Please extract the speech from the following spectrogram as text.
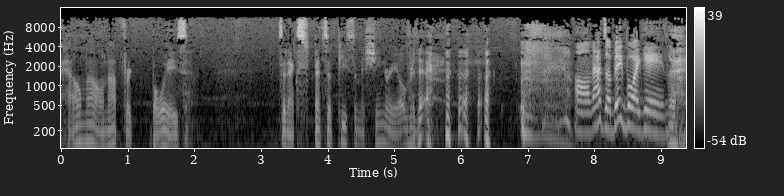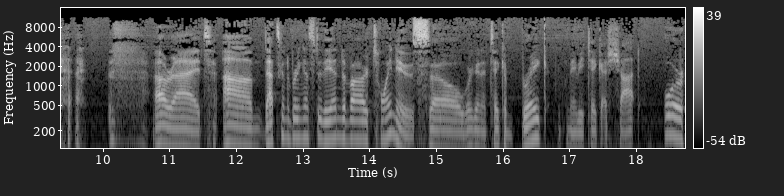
Hell no, not for boys. It's an expensive piece of machinery over there. Oh, that's a big boy game. All right. Um, that's going to bring us to the end of our toy news. So we're going to take a break, maybe take a shot or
